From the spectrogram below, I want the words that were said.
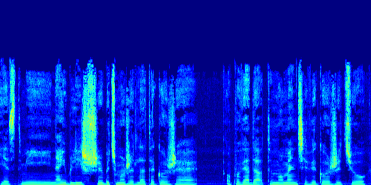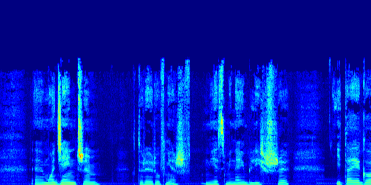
jest mi najbliższy, być może dlatego, że opowiada o tym momencie w jego życiu e, młodzieńczym, który również jest mi najbliższy. I ta jego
